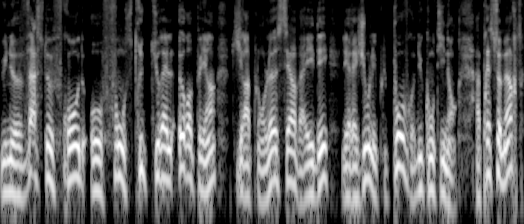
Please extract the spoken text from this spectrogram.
une vaste fraude aux fonds structurels européens qui, rappelons-le, servent à aider les régions les plus pauvres du continent. Après ce meurtre,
